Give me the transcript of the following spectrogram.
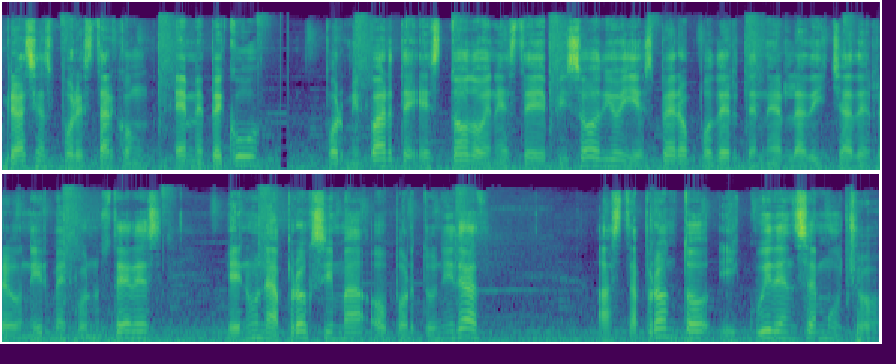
Gracias por estar con MPQ. Por mi parte es todo en este episodio y espero poder tener la dicha de reunirme con ustedes en una próxima oportunidad. Hasta pronto y cuídense mucho.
